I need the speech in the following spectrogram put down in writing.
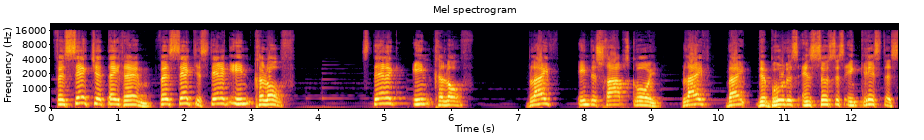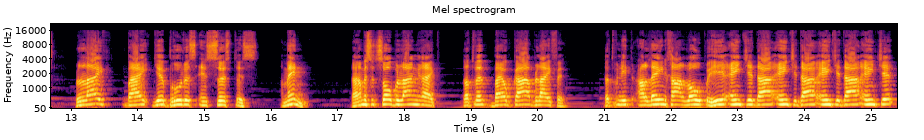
verzet je tegen hem, verzet je sterk in geloof. Sterk in geloof. Blijf in de schaapskrooi. Blijf bij de broeders en zusters in Christus. Blijf bij je broeders en zusters. Amen. Daarom is het zo belangrijk dat we bij elkaar blijven. Dat we niet alleen gaan lopen. Hier eentje, daar eentje, daar eentje, daar eentje.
